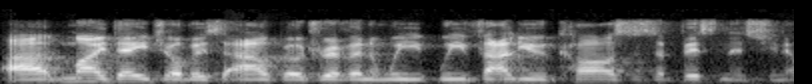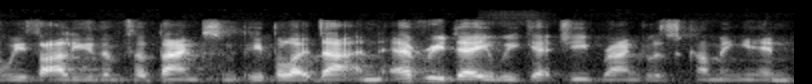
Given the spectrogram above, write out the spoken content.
uh, my day job is algo driven, and we we value cars as a business. You know, we value them for banks and people like that. And every day we get Jeep Wranglers coming in,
